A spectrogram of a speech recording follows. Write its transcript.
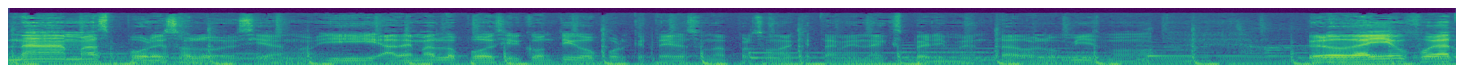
nada más por eso lo decía, ¿no? Y además lo puedo decir contigo porque eres una persona que también ha experimentado lo mismo, ¿no? Pero de ahí en fuera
